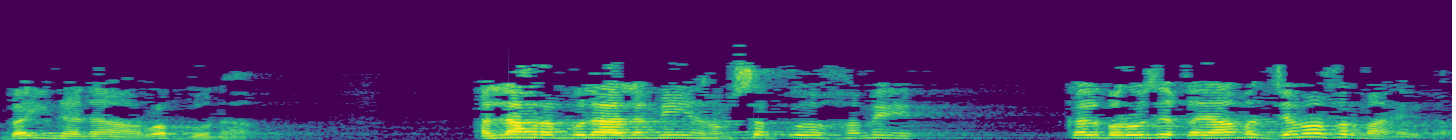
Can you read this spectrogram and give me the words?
بیننا ربنا۔ اللہ رب العالمین ہم سب کو ہمیں کل بروز قیامت جمع فرمائے گا۔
